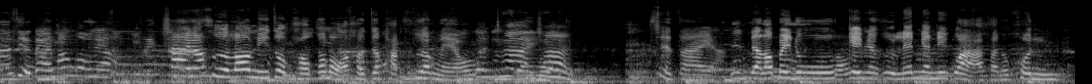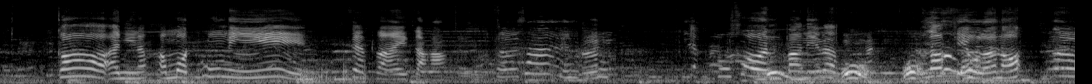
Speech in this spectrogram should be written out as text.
น่าเสียดายมากเลยอะใช่ก็คือรอบนี้จบเขาก็บอกว่าเขาจะพักเครื่องแล้วใช่ใช่เสียใจอะเดี๋ยวเราไปดูเกมอย่างอื่นเล่นกันดีกว่าค่ะทุกคน ก็อันนี้นะคะหมดพรุ่งนี้เสียใจจ้ะ เออใช่ทุกคนตอนนี้แบบเริ่มหิวแล้วเนาะเออ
